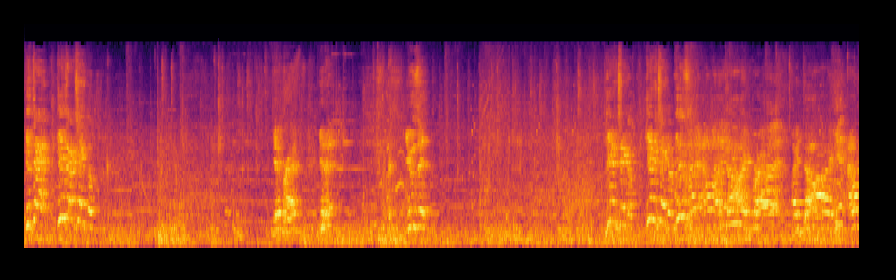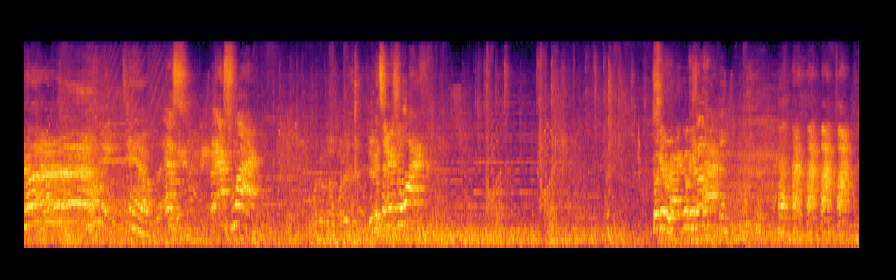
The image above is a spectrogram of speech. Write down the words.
Get that! Get that, Jacob! Get it, Brad. Get it. Use it. Get it, Jacob! Get it, Jacob! Use it! I died, Brad. I died. Get, I don't know. I don't know what. Damn, the S... The S whack! What, do- what does it do? It's an extra life! Go get it, Brad. Go It's get not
